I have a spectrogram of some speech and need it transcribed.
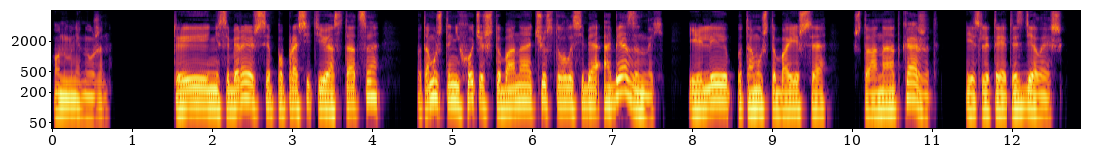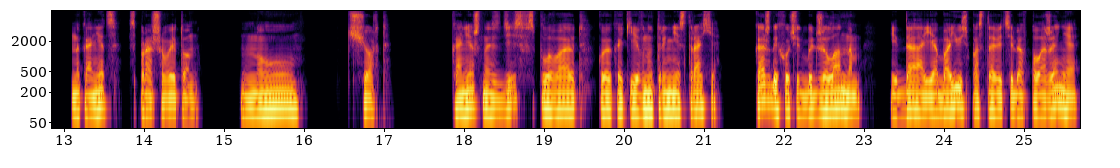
он мне нужен. «Ты не собираешься попросить ее остаться, потому что не хочешь, чтобы она чувствовала себя обязанной? Или потому что боишься, что она откажет, если ты это сделаешь?» Наконец, спрашивает он. «Ну, черт. Конечно, здесь всплывают кое-какие внутренние страхи. Каждый хочет быть желанным. И да, я боюсь поставить себя в положение,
